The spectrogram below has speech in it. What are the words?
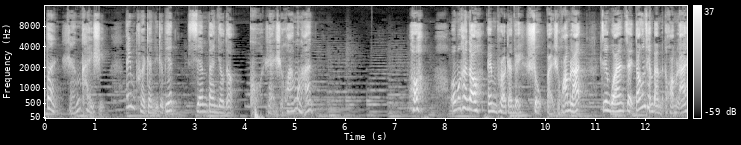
本人开始，Emperor 战队这边。先办掉的果然是花木兰。好，我们看到 Emperor 战队首办是花木兰。尽管在当前版本的花木兰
